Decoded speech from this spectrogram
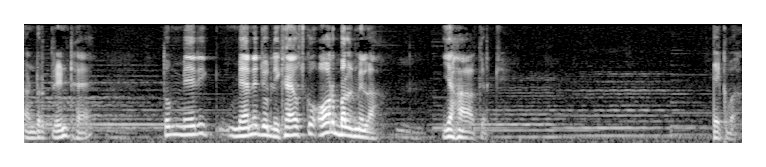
अंडर प्रिंट है। तो मेरी, मैंने जो लिखा है, उसको और बल मिला यहाँ आकर के। एक बात।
